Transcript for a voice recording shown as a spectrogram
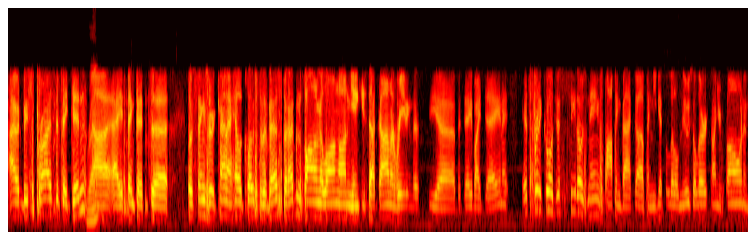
I would be surprised if they didn't. Right. Uh, I think that uh, those things are kind of held close to the vest. But I've been following along on Yankees.com and reading the the, uh, the day by day, and it, it's pretty cool just to see those names popping back up, and you get the little news alerts on your phone and.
